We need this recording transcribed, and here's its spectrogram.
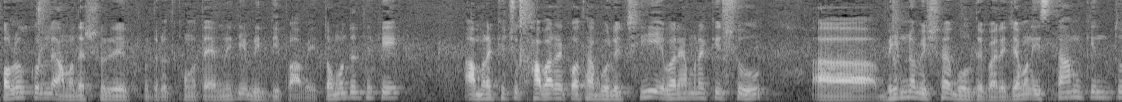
ফলো করলে আমাদের শরীরের প্রতিরোধ ক্ষমতা এমনিতেই বৃদ্ধি পাবে। তোমাদের থেকে আমরা কিছু খাবারের কথা বলেছি। এবারে আমরা কিছু ভিন্ন বিষয় বলতে পারি। যেমন ইসলাম কিন্তু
